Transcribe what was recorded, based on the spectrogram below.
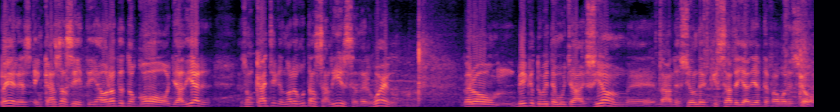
Pérez en Kansas City, ahora te tocó Yadier. Son catchers que no le gustan salirse del juego. Pero vi que tuviste mucha acción, eh, la lesión de quizás de Yadier te favoreció.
